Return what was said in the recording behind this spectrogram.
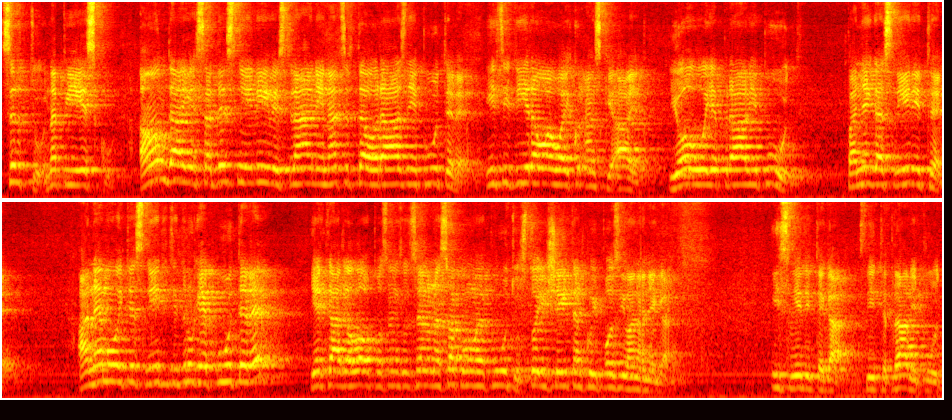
crtu na pijesku, a onda je sa desne i lijeve strane nacrtao razne puteve i citirao ovaj kuranski ajet. I ovo je pravi put pa njega slijedite. A nemojte slijediti druge puteve, jer kaže Allah poslanik sallallahu na svakom ovom putu stoji šeitan koji poziva na njega. I slijedite ga, slijedite pravi put.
